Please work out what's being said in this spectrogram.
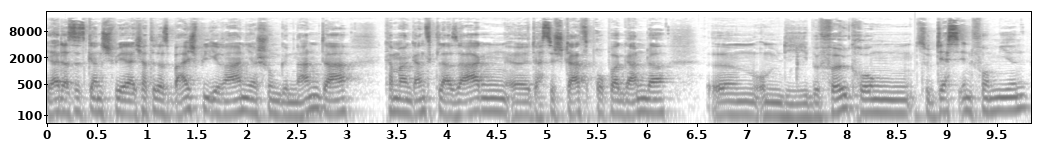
Ja, das ist ganz schwer. Ich hatte das Beispiel Iran ja schon genannt. Da kann man ganz klar sagen, äh, das ist Staatspropaganda, um die Bevölkerung zu desinformieren.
